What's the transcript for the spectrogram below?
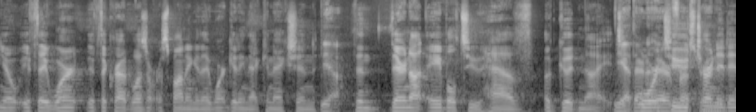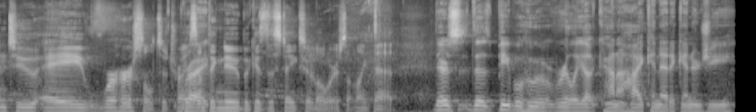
you know, if they weren't, if the crowd wasn't responding and they weren't getting that connection, Yeah. then they're not able to have a good night. Yeah, they're not- or they're to turn it into a rehearsal to try Right. something new because the stakes are lower or something like that. There's the people who are really uh, kind of high kinetic energy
